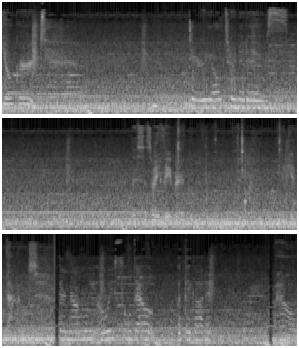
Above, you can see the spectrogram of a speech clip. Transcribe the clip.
Yogurt dairy alternatives. This is my favorite. I'm get that. They're normally always sold out, but they got it. Wow,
